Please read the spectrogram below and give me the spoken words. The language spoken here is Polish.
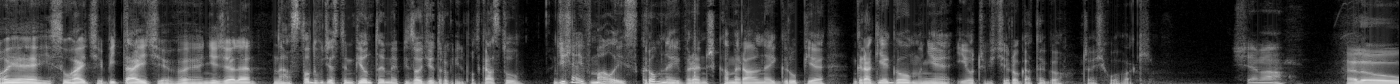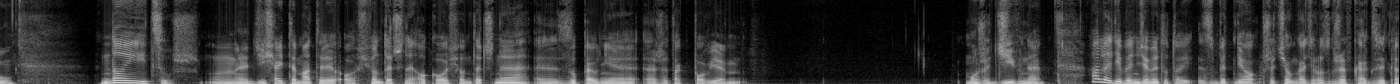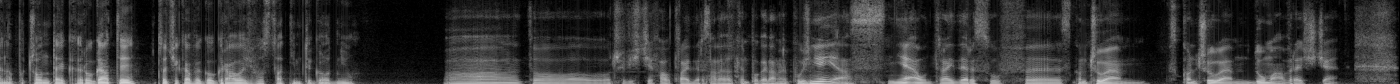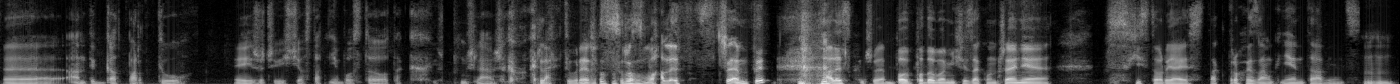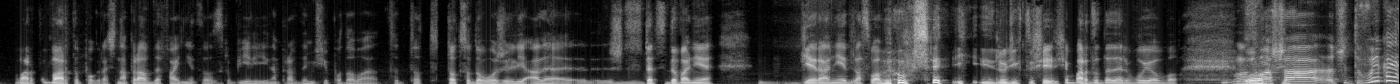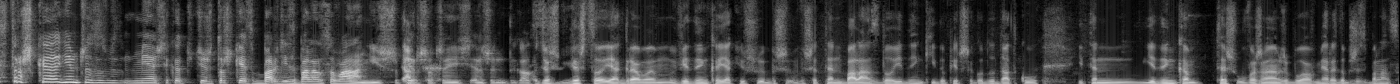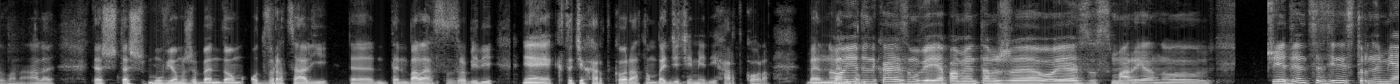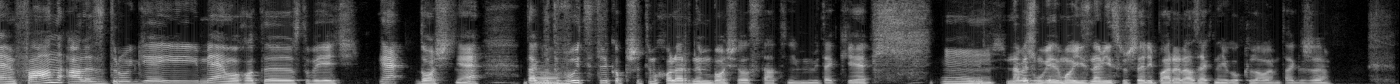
Ojej, słuchajcie, witajcie w niedzielę na 125. epizodzie Drogin Podcastu. Dzisiaj w małej, skromnej, wręcz kameralnej grupie Gragiego, mnie i oczywiście Rogatego. Cześć chłopaki. Siema. Hello. No i cóż, mm, dzisiaj tematy świąteczne, okołoświąteczne, e, zupełnie, że tak powiem, może dziwne, ale nie będziemy tutaj zbytnio przeciągać rozgrzewka jak zwykle na początek. Rogaty, co ciekawego grałeś w ostatnim tygodniu? O, to oczywiście w Outriders, ale o tym pogadamy później. A z nie Outridersów e, skończyłem, skończyłem Duma wreszcie. E, Anti-God Part 2. I rzeczywiście ostatni boss to tak już myślałem, że klawiaturę roz, rozwalę z strzępy, ale skończyłem. Po, podoba mi się zakończenie historia jest tak trochę zamknięta, więc mhm. Warto, warto pograć. Naprawdę fajnie to zrobili, naprawdę mi się podoba to, to, to, co dołożyli, ale zdecydowanie giera nie dla słabych uszy i ludzi, którzy się bardzo denerwują, bo... No, zwłaszcza, czy znaczy dwójka jest troszkę, nie wiem, czy miałeś takie odczucie, że troszkę jest bardziej zbalansowana niż tak. pierwsza część Ancient Gods. Chociaż wiesz co, ja grałem w jedynkę, jak już wyszedł ten balans do jedynki, do pierwszego dodatku i ten jedynka też uważałem, że była w miarę dobrze zbalansowana, ale też, też mówią, że będą odwracali ten, ten balans, co zrobili. Nie, jak chcecie hardcora, to będziecie mieli hardcora. Bę, no będą... jedynka jest, mówię, ja pamiętam, że o Jezus Maria, no przy jedynce z jednej strony miałem fan, ale z drugiej miałem ochotę powiedzieć nie, dość, nie? Tak no. w dwójce tylko przy tym cholernym bosie ostatnim i takie mm, nawet mówię, moi znajomi słyszeli parę razy jak na niego klołem, także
